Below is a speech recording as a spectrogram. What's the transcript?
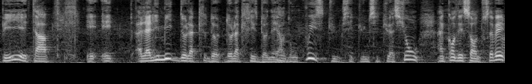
pays est à, est, à la limite de la, de, la crise de nerfs. Donc oui, c'est une, une, situation incandescente. Vous savez,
